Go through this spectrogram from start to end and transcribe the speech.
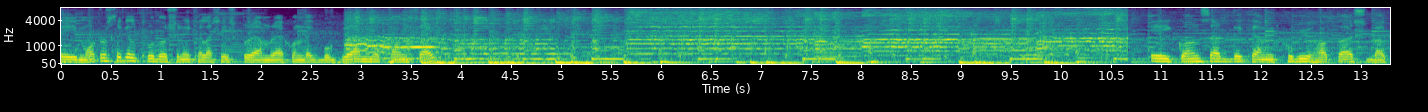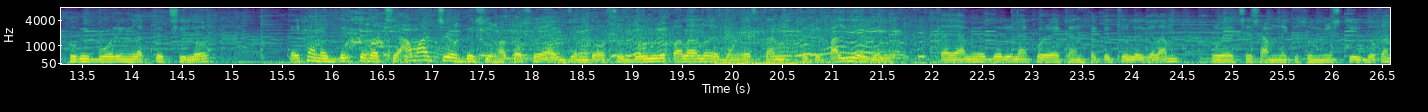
এই মোটরসাইকেল প্রদর্শনী খেলা শেষ করে আমরা এখন দেখব গ্রাম্য কনসার্ট এই কনসার্ট দেখে আমি খুবই হতাশ বা খুবই বোরিং লাগতেছিল এখানে দেখতে পাচ্ছি আমার চেয়েও বেশি হতাশ হয়ে একজন দর্শক দৌড়ে পালালো এবং স্থান থেকে পালিয়ে গেল। তাই আমিও দেরি না করে এখান থেকে চলে গেলাম। রয়েছে সামনে কিছু মিষ্টির দোকান,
